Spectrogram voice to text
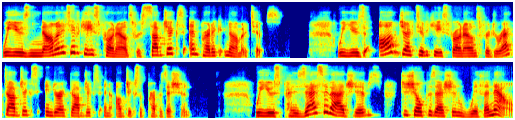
we use nominative case pronouns for subjects and predicate nominatives. We use objective case pronouns for direct objects, indirect objects, and objects of preposition. We use possessive adjectives to show possession with a noun.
